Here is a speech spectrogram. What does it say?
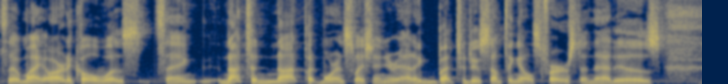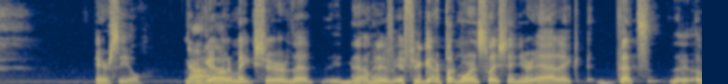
So my article was saying not to not put more insulation in your attic, but to do something else first, and that is air seal. You got to Uh-huh. make sure that I mean, if, if you're going to put more insulation in your attic, that's uh,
